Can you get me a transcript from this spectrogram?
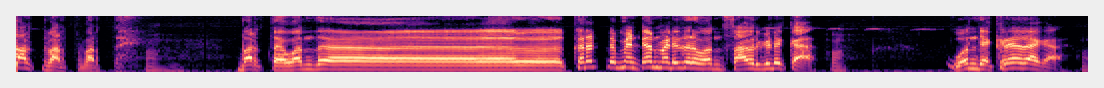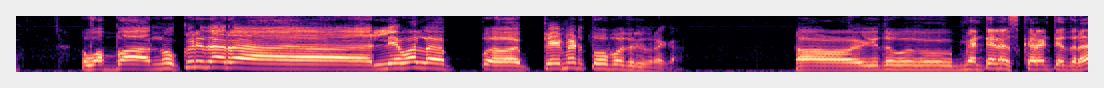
ಬರ್ತ ಬರ್ತ ಬರ್ತ. ಬರ್ತ ಒಂದು ಕರೆಕ್ಟ್ ಮೇಂಟೈನ್ ಮಾಡಿದ್ರೆ ಒಂದು ಸಾವಿರ ಗಿಡಕ್ಕೆ. ಒಂದು ಎಕರೆದಾಗ. ಒಬ್ಬ ನೌಕರಿದಾರ ಲೆವೆಲ್ ಪೇಮೆಂಟ್ ತೊಗೋಬೋದ್ರಿ ಇದ್ರಾಗ. ಇದು ಮೇಂಟೆನೆನ್ಸ್ ಕರೆಂಟ್ ಇದ್ರೆ.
